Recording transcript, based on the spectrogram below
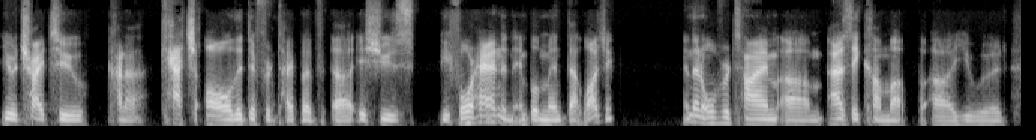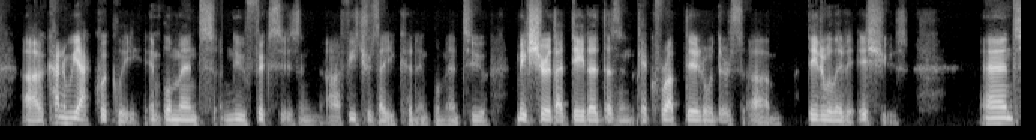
you would try to kind of catch all the different type of uh, issues beforehand and implement that logic. And then over time, um, as they come up, uh, you would uh, kind of react quickly, implement new fixes and uh, features that you could implement to make sure that data doesn't get corrupted or there's um, data related issues. And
